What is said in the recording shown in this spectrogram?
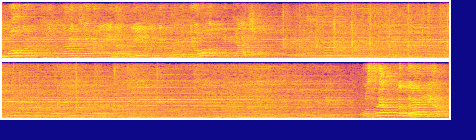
Молдар Ігнатія Валіна лікар-кардіолог дитячий. Усенко Дар'я.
